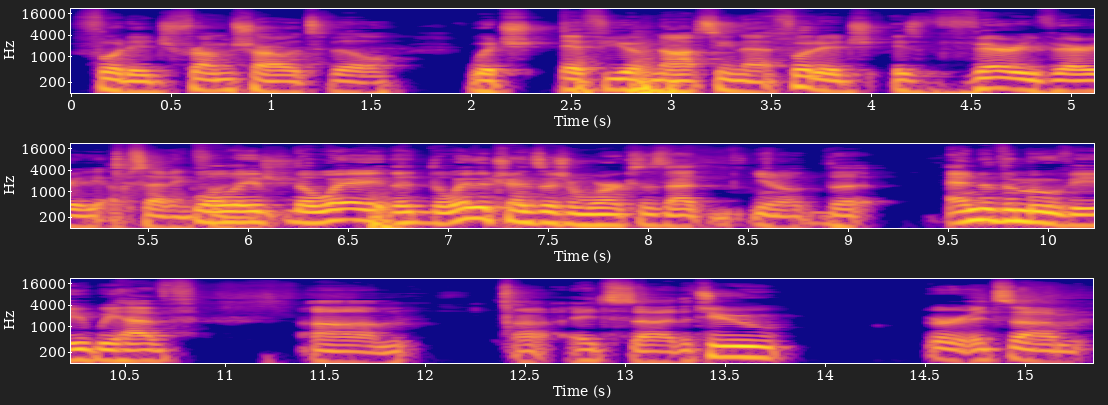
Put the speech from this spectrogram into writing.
footage from Charlottesville, which, if you have not seen that footage, is very very upsetting. Well, they, footage. the way the, the way the transition works is that you know the end of the movie we have, um, uh, it's uh, the two, or it's um,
